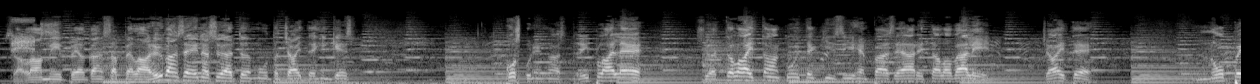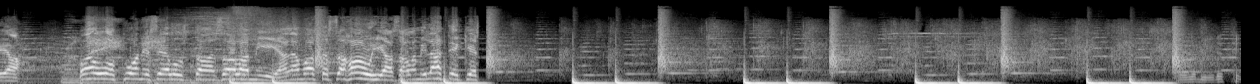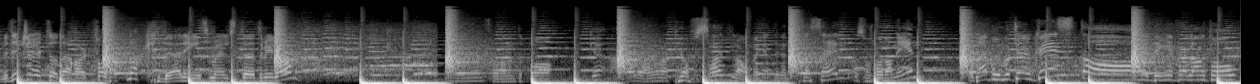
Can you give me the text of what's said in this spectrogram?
Salami kanssa pelaa hyvän seinäsyötön, mutta Chaitehin kes... Koskuningas triplailee. Syöttö laitaan kuitenkin, siihen pääsee ääritalo väliin. Chaite. Nopea. Pallo tuonne selustaan Salami. Älä vastassa hauhia. Salami lähtee kes... Og det blir definitivt skjøt, og det er hardt for hardt nok. Det er ingen som helst eh, tvil om. Får han tilbake. Da har vært til offside. Lammet heter den seg selv, og så slår han inn. Og der bommer Tømquist. Headingen fra langt hold.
